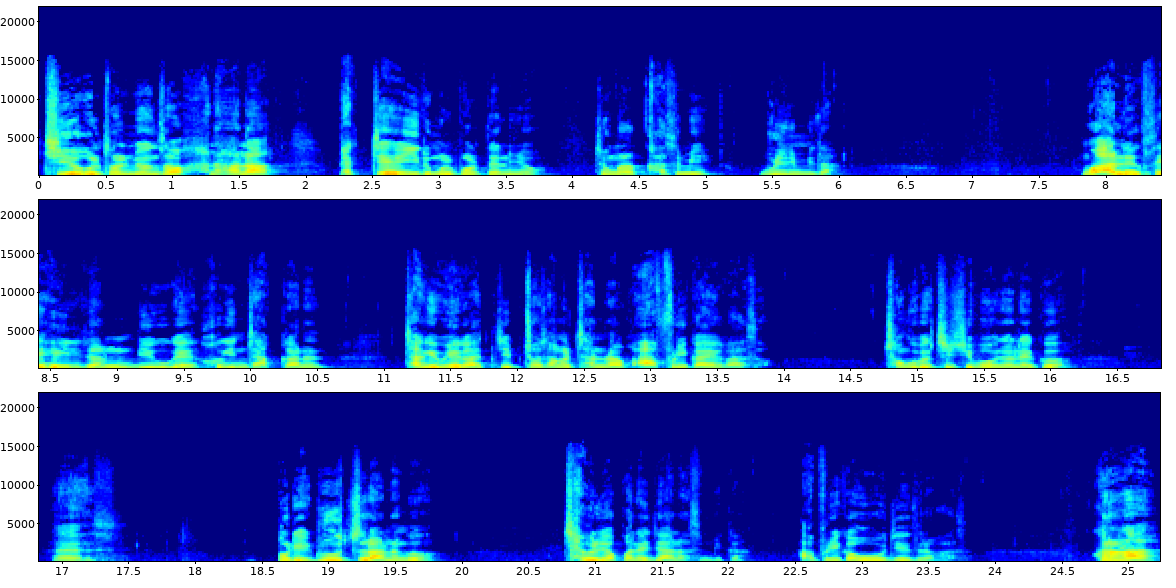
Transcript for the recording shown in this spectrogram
지역을 돌면서 하나하나 백제의 이름을 볼 때는요 정말 가슴이 울립니다. 뭐 알렉스 헤일이라는 미국의 흑인 작가는 자기 외갓집 조상을 찾느라고 아프리카에 가서 1975년에 그 에, 뿌리 루츠라는 그 책을 엮어내지 않았습니까? 아프리카 오지에 들어가서. 그러나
